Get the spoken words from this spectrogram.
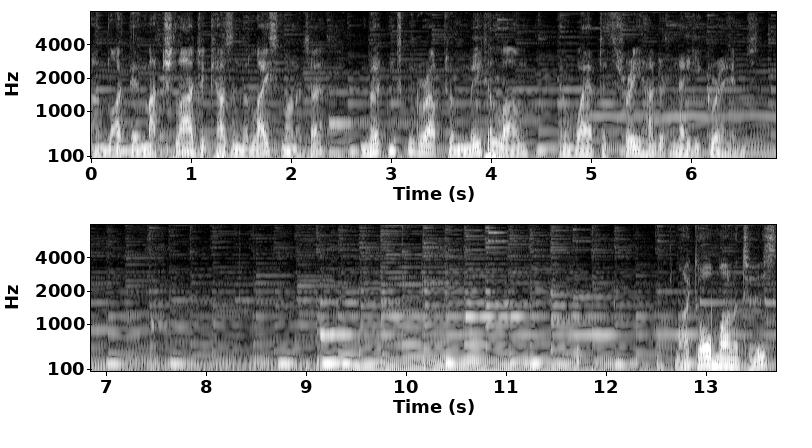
Unlike their much larger cousin the lace monitor, Mertens can grow up to a metre long and weigh up to 380 grams. Like all monitors,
